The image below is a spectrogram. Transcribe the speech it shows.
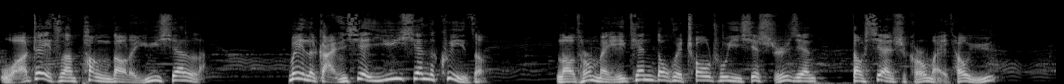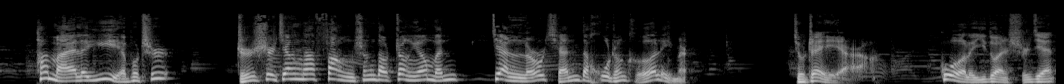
我这算碰到了鱼仙了。为了感谢鱼仙的馈赠，老头每天都会抽出一些时间到县市口买条鱼。他买了鱼也不吃，只是将它放生到正阳门箭楼前的护城河里面。就这样啊，过了一段时间，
